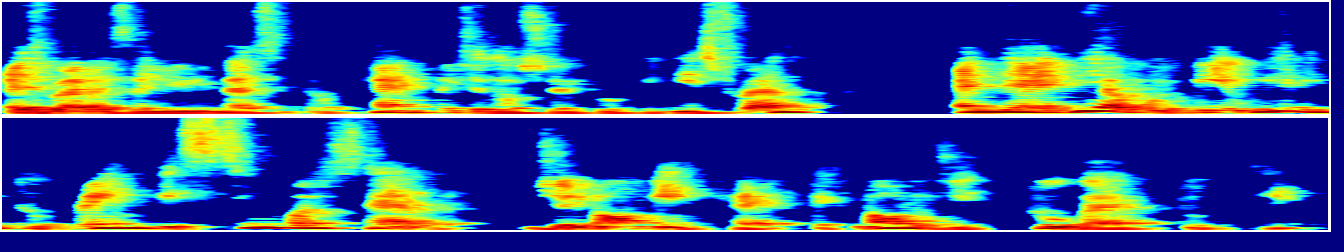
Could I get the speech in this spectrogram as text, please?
as well as the University of Cambridge, and also a group in Israel. And the idea would be really to bring this single cell genomic uh, technology to the, to the clinic.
